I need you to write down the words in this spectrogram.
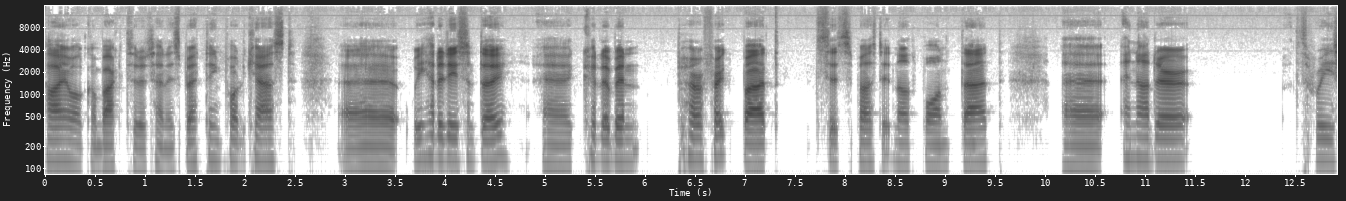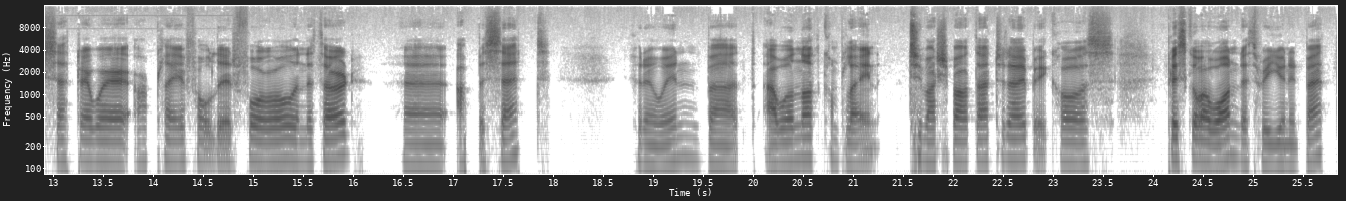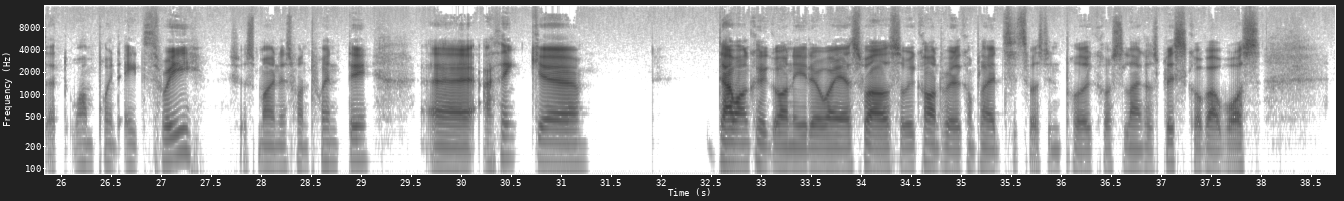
Hi, welcome back to the tennis betting podcast. Uh, we had a decent day. Uh, could have been perfect, but Tsitsipas did not want that. Uh, another three setter where our player folded four all in the third, uh, up a set. Couldn't win, but I will not complain too much about that today because Pliskova won the three unit bet at 1.83, which was minus 120. Uh, I think uh, that one could have gone either way as well, so we can't really complain. Tsitsipas didn't pull across the line because Pliskova was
